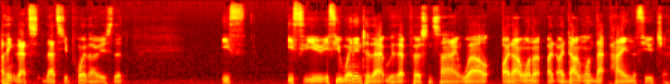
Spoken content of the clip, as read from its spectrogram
I think that's that's your point though is that if if you if you went into that with that person saying, well, I don't want to, I, I don't want that pain in the future,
